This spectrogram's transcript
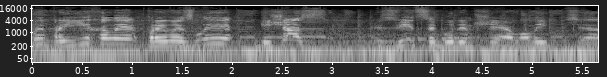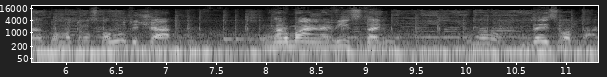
ми приїхали, привезли і зараз звідси будемо ще валити е, до метро Славутича. Нормальна відстань. Ну, десь отак.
